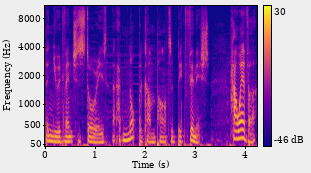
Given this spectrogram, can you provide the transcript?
the New Adventure stories that have not become part of Big Finish. However,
